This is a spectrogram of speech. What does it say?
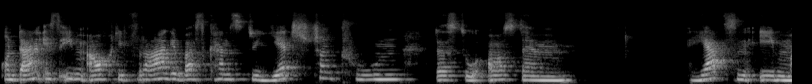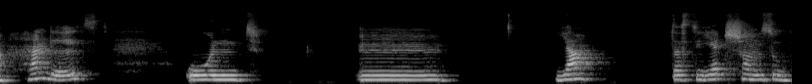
Und dann ist eben auch die Frage, was kannst du jetzt schon tun, dass du aus deinem Herzen eben handelst und mh, mm, ja, dass du jetzt schon so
